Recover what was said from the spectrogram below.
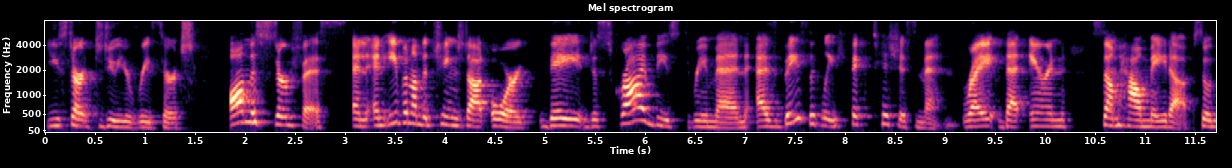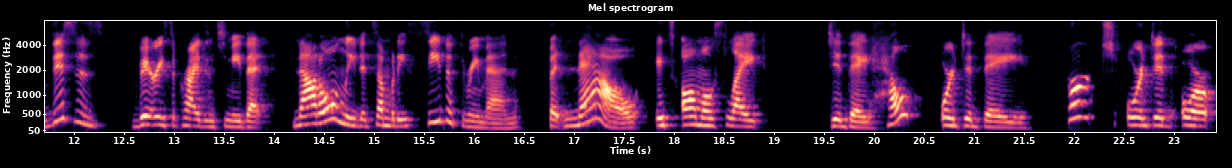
you start to do your research on the surface and and even on the change.org they describe these three men as basically fictitious men right that Aaron somehow made up. So this is very surprising to me that not only did somebody see the three men but now it's almost like did they help or did they hurt or did or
